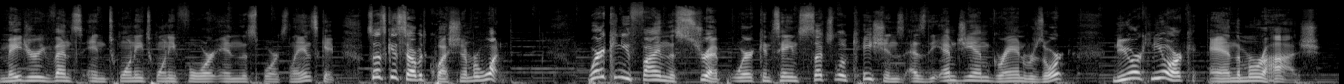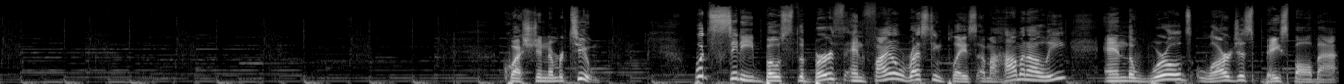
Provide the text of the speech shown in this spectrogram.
major events in 2024 in the sports landscape. So let's get started with question number one. Where can you find the strip where it contains such locations as the MGM Grand Resort, New York, New York, and the Mirage? Question number two. What city boasts the birth and final resting place of Muhammad Ali and the world's largest baseball bat?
